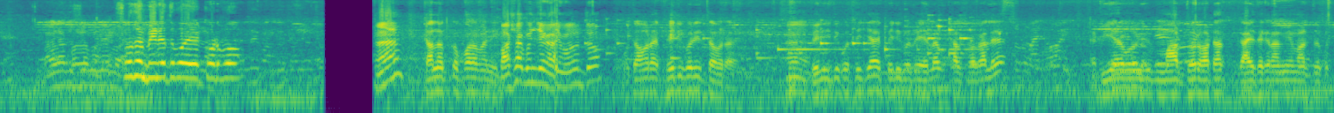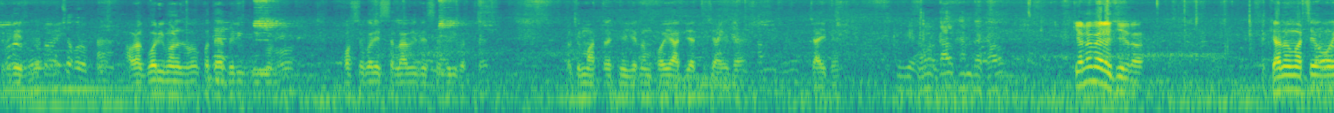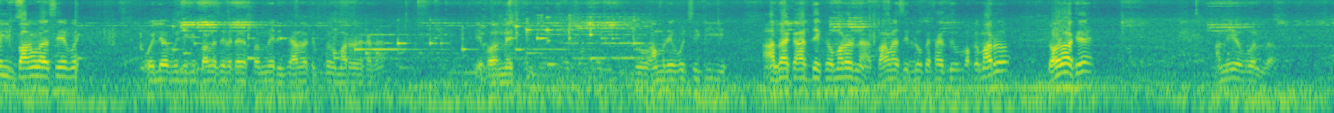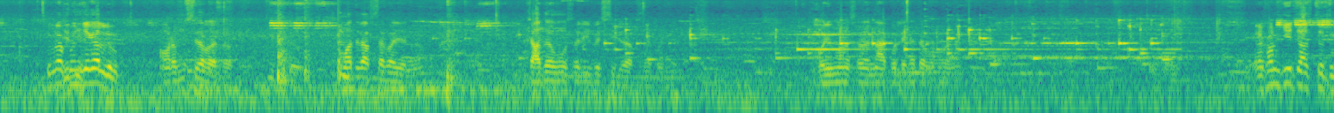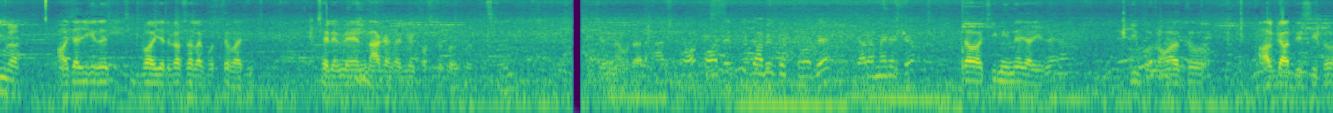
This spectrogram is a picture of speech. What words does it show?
শুধু মেনে দেবো এ করব। হ্যাঁ? চালক্য পরামানিক। বাসা কোন জায়গায় বলুন তো? ওটা আমরা ফেরি করি তো আমরা। হ্যাঁ। ফেরি করতে যাই ফেরি করতে এলাম কাল সকালে। দিয়ে ওই মারধর হঠাৎ গাড়ি থেকে নামিয়ে মারধর করতে হ্যাঁ, আমরা গরিব মানুষ কোথায় ফেরি কি করব? কষ্ট করে ইসলাম আমি দেশে ফেরি করতে। ওই মাত্রা খেয়ে যেতাম ভয় আর যাতে চাহিদা চাহিদা কেন মেরেছে এরা? কেন মারছে? ওই বাংলাদেশে ওইলে বলছে কি বাংলাদেশে বেটা সব মেরেছে আমাকে তো মারো না এবার মেরেছি। তো আমরা বলছি কি আধার কার্ড দেখে মারো না বাংলাদেশের লোক থাকবে ওকে মারো ধরো আমিও বললাম। তোমরা কোন জায়গার লোক? আমরা মুর্শিদাবাদ আমাদের ব্যবসা করার জন্য। চাদর মশারি বেশি ব্যবসা করি। গরিব মানুষ না করলে খেতে পারব না। এখন কি চাচ্ছ তোমরা? আমার চাষি কিনা ঠিকভাবে যাতে ব্যবসাটা করতে পারি। ছেলে মেয়ে না থাকলে কষ্ট করব। আমরা চিনি না জানি না। কি বলব? আমরা তো আলগা দেশি তো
